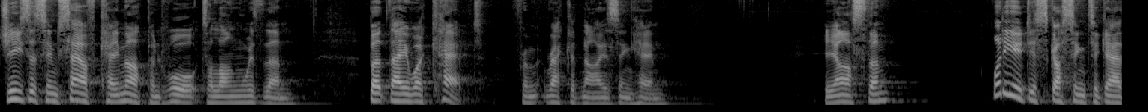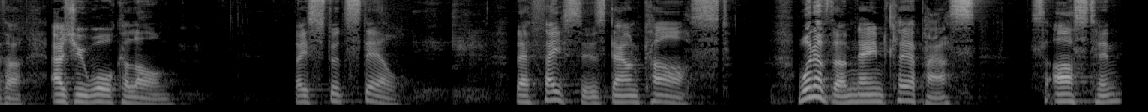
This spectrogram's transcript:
Jesus himself came up and walked along with them, but they were kept from recognizing him. He asked them, What are you discussing together as you walk along? They stood still, their faces downcast. One of them, named Cleopas, asked him,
